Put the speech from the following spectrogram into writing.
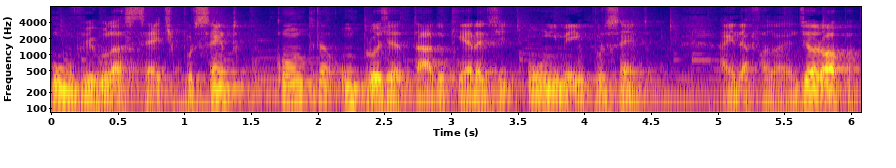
1,7% contra um projetado que era de 1,5%. Ainda falando de Europa,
